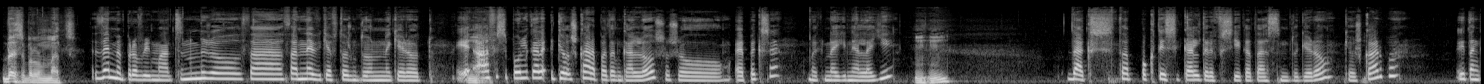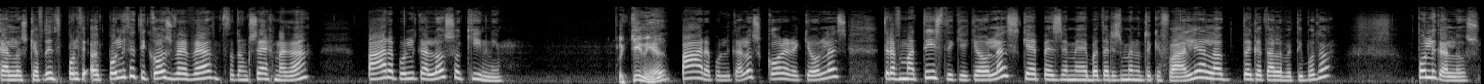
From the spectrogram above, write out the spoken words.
δεν σε προβλημάτισε. Δεν με προβλημάτισε. Νομίζω θα, θα ανέβει και αυτός με τον καιρό του. Ε, Ναι. άφησε πολύ καλά. Και ο Σκάρπα ήταν καλός όσο έπαιξε μέχρι να γίνει η αλλαγή. Μμμ. Εντάξει, θα αποκτήσει καλύτερη φυσική κατάσταση με τον καιρό και ο Σκάρπα. Ήταν καλός και αυτός. Πολύ, ε, πολύ θετικός βέβαια, θα τον ξέχναγα. Πάρα πολύ καλός ο Κίνη. Εκείνη, ε; Πάρα πολύ καλός. Σκόρερε κιόλας. Τραυματίστηκε κιόλας και έπαιζε με μπαταρισμένο το κεφάλι, αλλά δεν κατάλαβε τίποτα. Πολύ καλός.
